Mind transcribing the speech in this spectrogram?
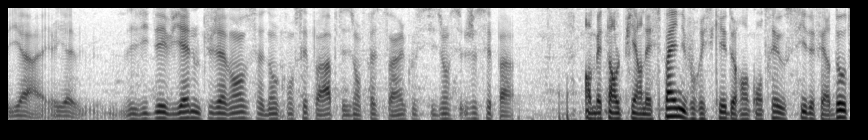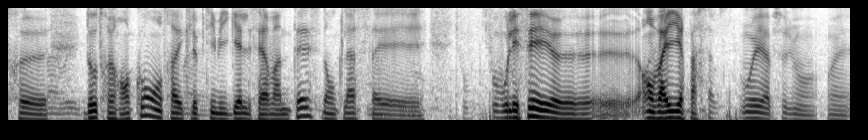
il y les idées viennent plus j'avance, donc on ne sait pas. Peut-être j'en ferai cinq ou six. Je ne sais pas. En mettant le pied en Espagne, vous risquez de rencontrer aussi, de faire d'autres ah, oui. d'autres rencontres avec ah, le petit Miguel Cervantes. Donc là, c'est il, il faut vous laisser euh, envahir par ça aussi. Oui, absolument. Ouais.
